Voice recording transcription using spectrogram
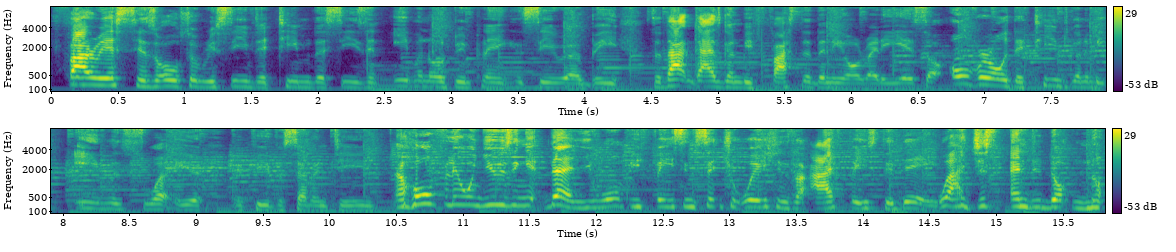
Farias has also received a team of the season even though he's been playing in Serie B so that guy's going to be faster than he already is so overall the team's going to be even sweatier in FIFA 17 and hopefully when using it then you won't be facing situations that I faced today where I just ended up not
